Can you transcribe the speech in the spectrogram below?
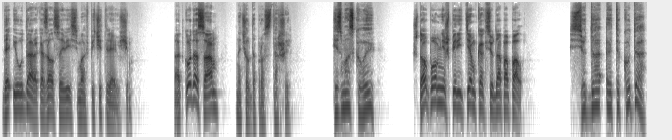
да и удар оказался весьма впечатляющим. «Откуда сам?» — начал допрос старший. «Из Москвы». «Что помнишь перед тем, как сюда попал?» «Сюда это куда?»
